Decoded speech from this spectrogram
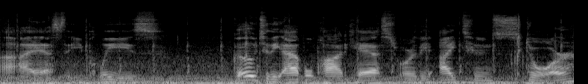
Uh, I ask that you please go to the Apple Podcast or the iTunes Store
